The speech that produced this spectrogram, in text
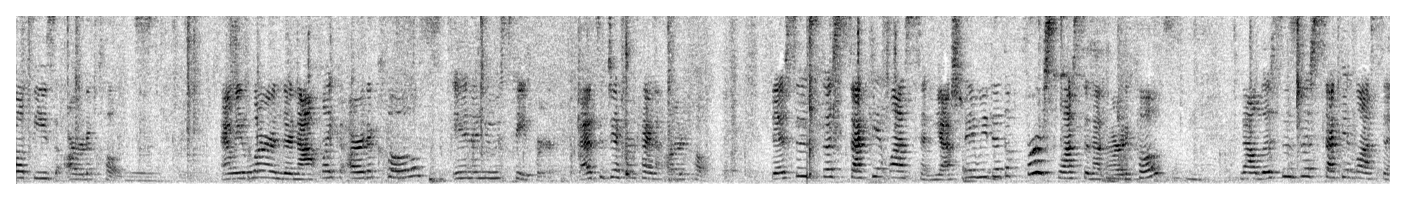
about these articles. And we learned they're not like articles in a newspaper. That's a different kind of article. This is the second lesson. Yesterday we did the first lesson on articles. Now this is the second lesson.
